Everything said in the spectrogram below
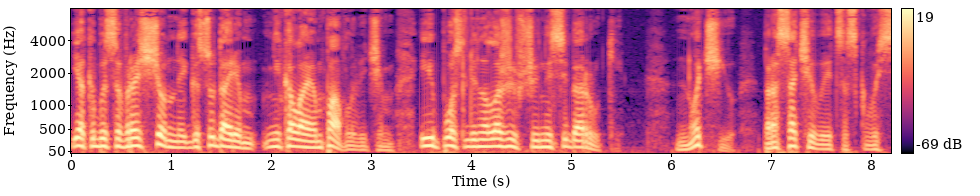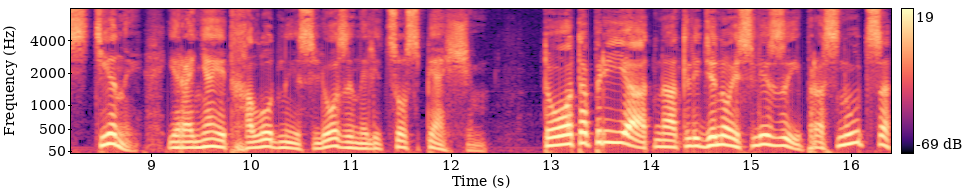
якобы совращенный государем Николаем Павловичем и после наложивший на себя руки. Ночью просачивается сквозь стены и роняет холодные слезы на лицо спящим. То-то приятно от ледяной слезы проснуться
